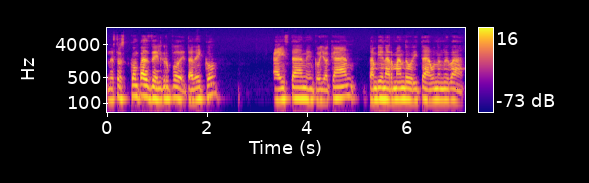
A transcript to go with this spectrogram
Nuestros compas del grupo de Tadeco, ahí están en Coyoacán, también armando ahorita una nueva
